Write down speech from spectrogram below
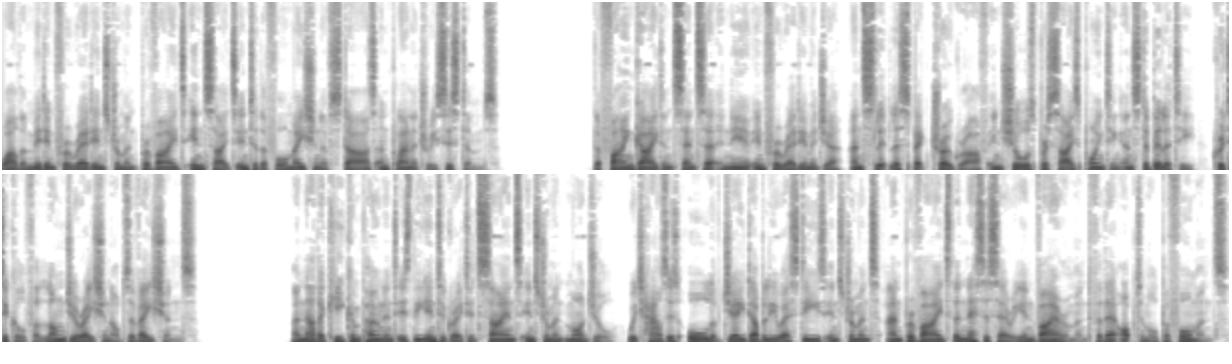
while the mid-infrared instrument provides insights into the formation of stars and planetary systems. The fine guidance sensor near-infrared imager and slitless spectrograph ensures precise pointing and stability, critical for long-duration observations. Another key component is the Integrated Science Instrument Module, which houses all of JWST's instruments and provides the necessary environment for their optimal performance.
